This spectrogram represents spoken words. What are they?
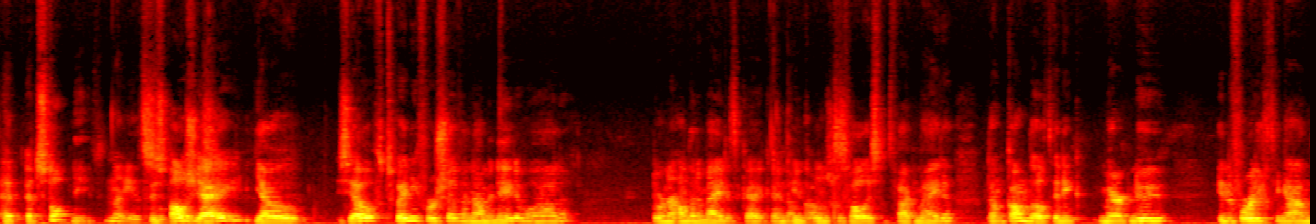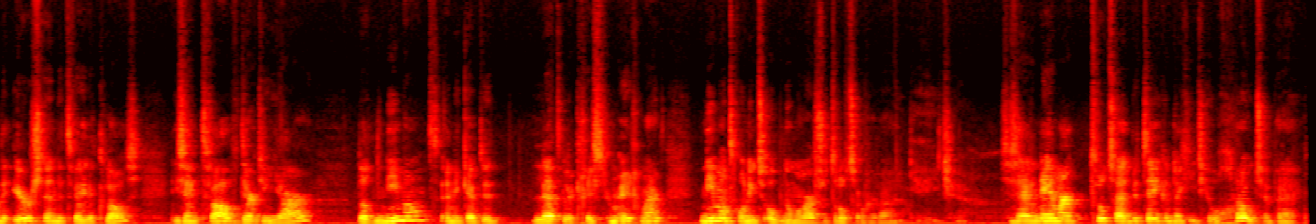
het, het stopt niet. Nee, het Dus stopt als nooit. jij jouzelf 24-7 naar beneden wil halen, door naar andere meiden te kijken, en Dan in ons het. geval is dat vaak meiden, dan kan dat. En ik merk nu in de voorlichtingen aan de eerste en de tweede klas, die zijn 12, 13 jaar, dat niemand, en ik heb dit letterlijk gisteren meegemaakt, niemand kon iets opnoemen waar ze trots over waren. Jeetje. Ze zeiden, nee, maar trotsheid betekent dat je iets heel groots hebt bereikt.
